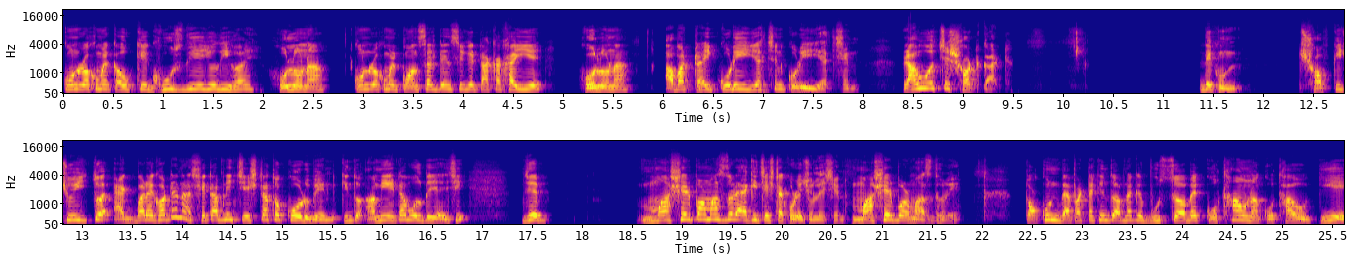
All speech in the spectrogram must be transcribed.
কোন রকমের কাউকে ঘুষ দিয়ে যদি হয়, হলো না। কোন রকমের কনসালটেন্সিকে টাকা খাইয়ে হলো না। আবার ট্রাই করেই যাচ্ছেন করেই যাচ্ছেন। রাহু হচ্ছে শর্টকাট দেখুন সব কিছুই তো একবারে ঘটে না, সেটা আপনি চেষ্টা তো করবেন। কিন্তু আমি এটা বলতে চাইছি যে, মাসের পর মাস ধরে একই চেষ্টা করে চলেছেন, মাসের পর মাস ধরে। তখন ব্যাপারটা কিন্তু আপনাকে বুঝতে হবে, কোথাও না কোথাও গিয়ে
